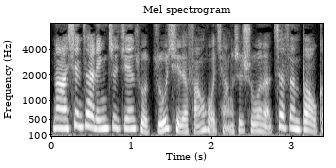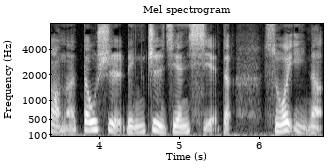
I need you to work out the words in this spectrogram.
那现在林志坚所筑起的防火墙是说呢，这份报告呢都是林志坚写的，所以呢，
